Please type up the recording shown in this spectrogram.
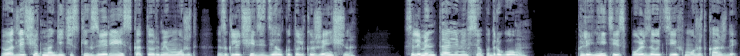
В отличие от магических зверей, с которыми может заключить сделку только женщина, с элементалями все по-другому. Пленить и использовать их может каждый,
